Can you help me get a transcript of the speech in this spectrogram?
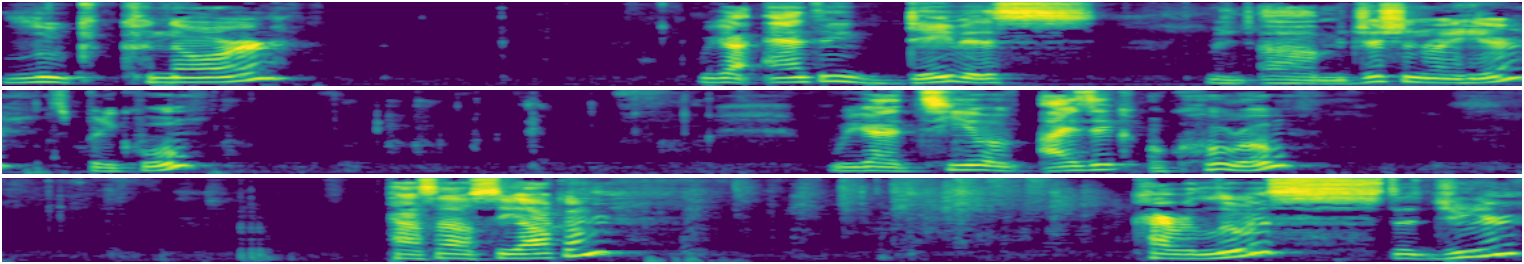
Luke Kennard. We got Anthony Davis, uh, magician right here. It's pretty cool. We got a teal of Isaac Okoro. Pascal Siakam. Kira Lewis, the junior.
